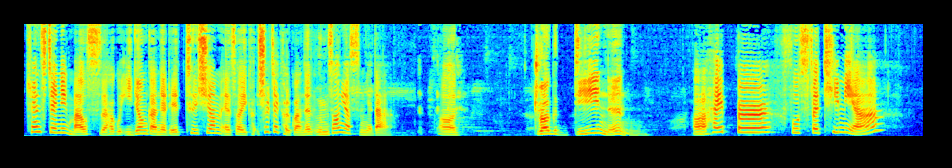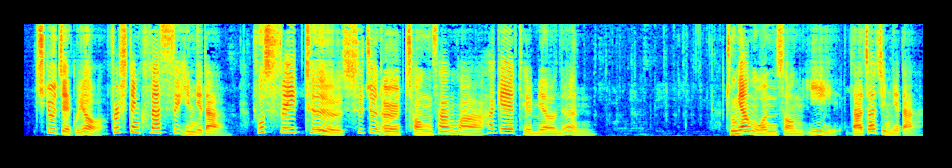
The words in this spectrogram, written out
transgenic mouse하고 2년간의 rat 시험에서의 실제 결과는 음성이었습니다. 어, drug D는 어, hyperphosphatemia 치료제고요. First in class입니다. phosphate 수준을 정상화하게 되면은 종양 원성이 낮아집니다.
